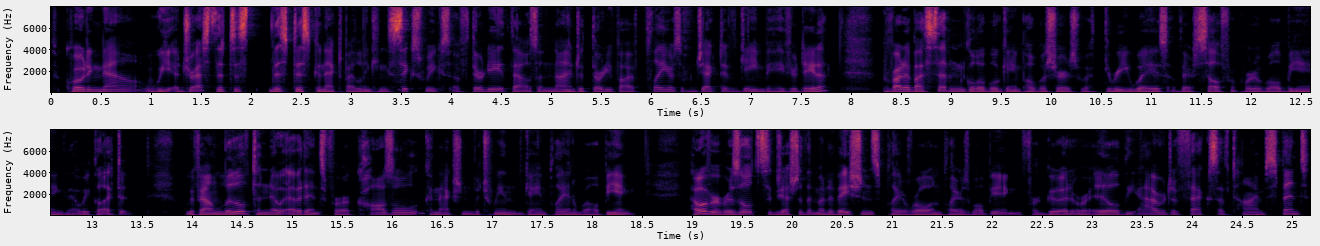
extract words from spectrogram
so quoting now, we address this, this disconnect by linking six weeks of 38,935 players' objective game behavior data provided by seven global game publishers with three ways of their self reported well being that we collected. We found little to no evidence for a causal connection between gameplay and well being. However, results suggested that motivations play a role in players' well being. For good or ill, the average effects of time spent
